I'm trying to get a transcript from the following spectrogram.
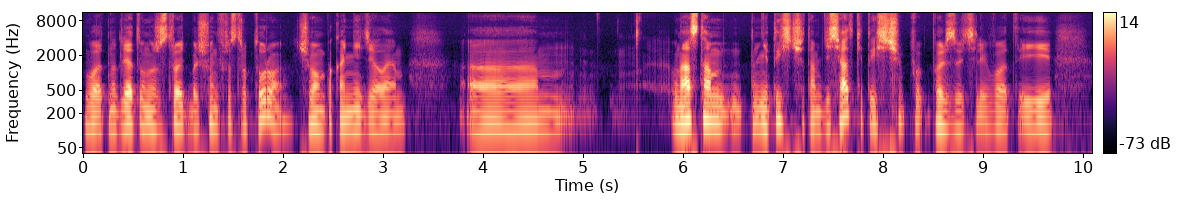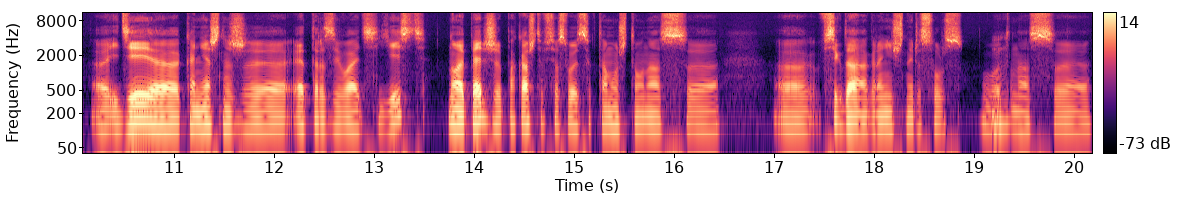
Вот, но для этого нужно строить большую инфраструктуру, чего мы пока не делаем. Э, у нас там не тысячи, там десятки тысяч пользователей, вот, и э, идея, конечно же, это развивать есть, но опять же, пока что все сводится к тому, что у нас э, э, всегда ограниченный ресурс. Вот mm-hmm. у нас э,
